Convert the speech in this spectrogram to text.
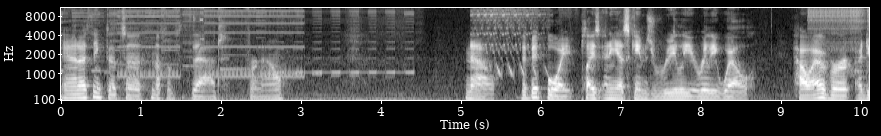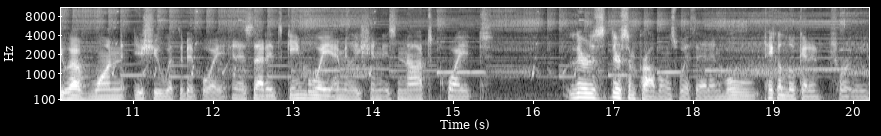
And I think that's uh, enough of that for now. Now, the BitBoy plays NES games really, really well. However, I do have one issue with the BitBoy, and it's that its Game Boy emulation is not quite... There's, there's some problems with it, and we'll take a look at it shortly.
